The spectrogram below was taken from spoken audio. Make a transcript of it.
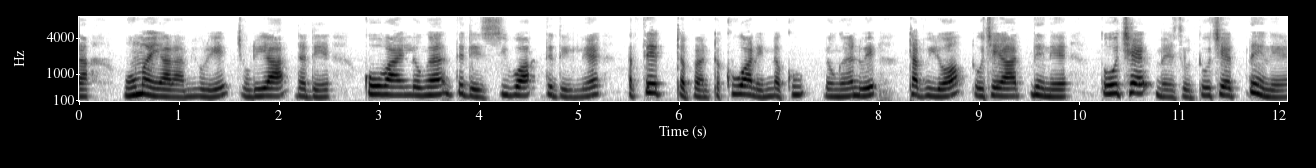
တာမွမ်းမံရတာမျိုးတွေဂျုံရရတတ်တဲ့ ကိုယ်ပိုင်လုပ်ငန်းအသစ်တွေစီးပွားအသစ်တွေလည်းအသစ်တစ်ပံတစ်ခုကနေနှစ်ခုလုပ်ငန်းတွေထပ်ပြီးတော့တိုးချဲ့ရတင်တယ်တိုးချဲ့မယ်ဆိုတိုးချဲ့တင်တယ်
